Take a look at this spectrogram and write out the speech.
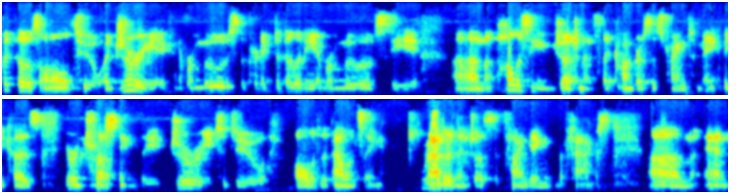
put those all to a jury, it kind of removes the predictability, it removes the um, policy judgments that Congress is trying to make because you're entrusting the jury to do all of the balancing rather than just finding the facts. Um, and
